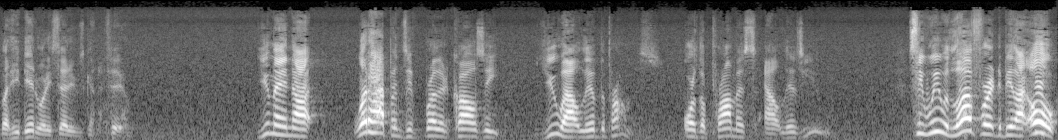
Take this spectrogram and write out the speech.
but he did what he said he was going to do. You may not. What happens if, Brother Causey, you outlive the promise? Or the promise outlives you? See, we would love for it to be like, oh,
